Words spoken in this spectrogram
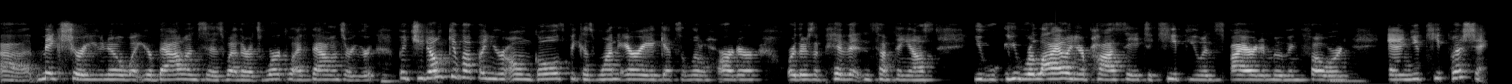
uh, make sure you know what your balance is, whether it's work life balance or your, mm-hmm. but you don't give up on your own goals because one area gets a little harder or there's a pivot in something else. You, you rely on your posse to keep you inspired and moving forward mm-hmm. and you keep pushing.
